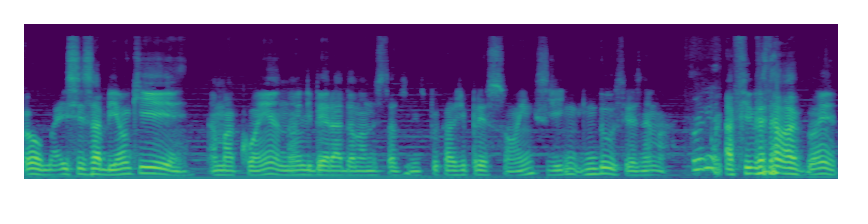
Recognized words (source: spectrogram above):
Oh, mas vocês sabiam que a maconha não é liberada lá nos Estados Unidos por causa de pressões de indústrias, né, mano? Por quê? A fibra da maconha,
